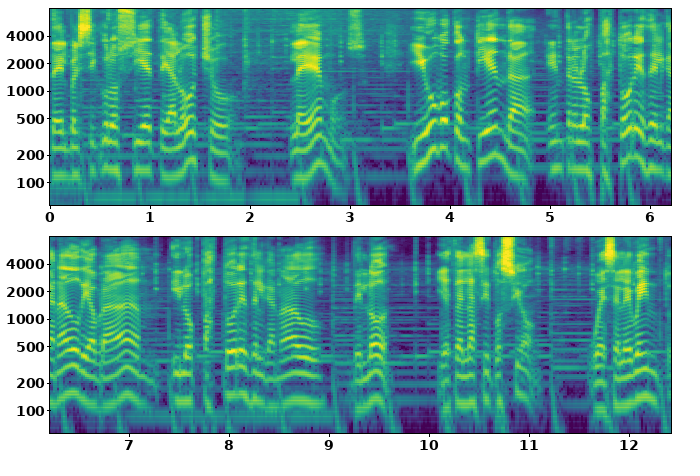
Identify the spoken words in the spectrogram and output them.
del versículo 7 al 8, leemos, y hubo contienda entre los pastores del ganado de Abraham y los pastores del ganado de Lot. Y esta es la situación, o es el evento.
